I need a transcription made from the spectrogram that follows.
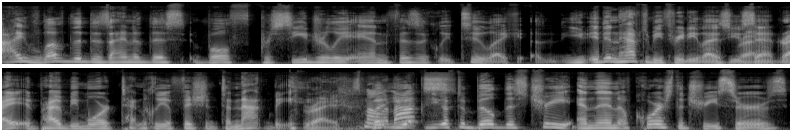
I love the design of this both procedurally and physically too. Like uh, you, it didn't have to be 3D as you Right. said, right? It'd probably be more technically efficient to not be. right. Smaller but you, box. you have to build this tree, and then of course the tree serves.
